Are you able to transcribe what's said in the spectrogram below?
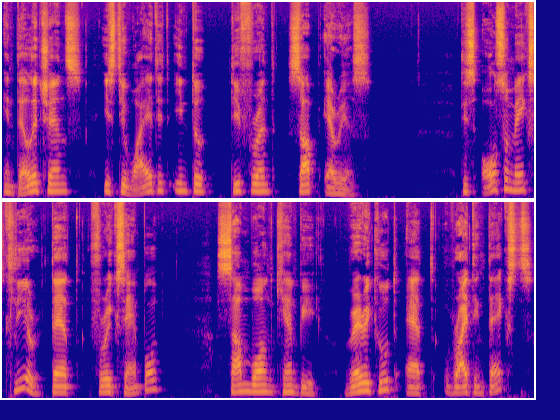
intelligence is divided into different sub areas. This also makes clear that, for example, someone can be very good at writing texts,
